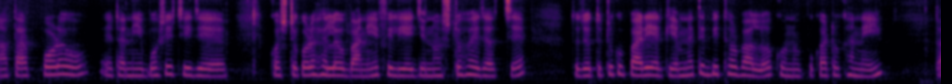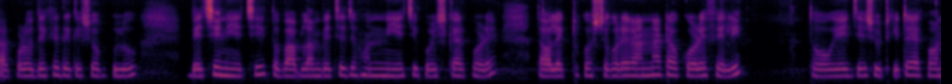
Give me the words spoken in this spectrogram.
না। তারপরেও এটা নিয়ে বসেছি যে, কষ্ট করে হলেও বানিয়ে ফেলি। এই যে নষ্ট হয়ে যাচ্ছে। তো যতটুকু পারি আর কি, এমনিতে ভিতর ভালো, কোনো পোকা টোকা নেই। তারপরেও দেখে দেখে সবগুলো বেছে নিয়েছি। তো ভাবলাম বেছে যখন নিয়েছি পরিষ্কার করে, তাহলে একটু কষ্ট করে রান্নাটাও করে ফেলি। তো এই যে শুটকিটা এখন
